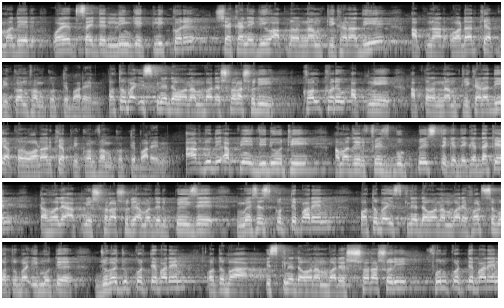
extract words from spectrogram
আমাদের ওয়েবসাইটের লিঙ্কে ক্লিক করে সেখানে গিয়েও আপনার নাম, ঠিকানা দিয়ে আপনার অর্ডারকে আপনি কনফার্ম করতে পারেন। অথবা স্ক্রিনে দেওয়া নাম্বারে সরাসরি কল করেও আপনি আপনার নাম, ঠিকানা দিয়ে আপনার অর্ডারকে আপনি কনফার্ম করতে পারেন। আর যদি আপনি এই ভিডিওটি আমাদের ফেসবুক পেজ থেকে দেখে দেখেন, তাহলে আপনি সরাসরি আমাদের পেজে মেসেজ করতে পারেন অথবা স্ক্রিনে দেওয়া নাম্বারে হোয়াটসঅ্যাপ অথবা ইমোতে যোগাযোগ করতে পারেন অথবা স্ক্রিনে দেওয়া নাম্বারে সরাসরি ফোন করতে পারেন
